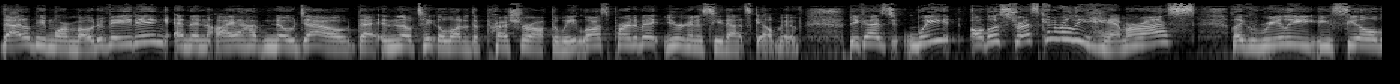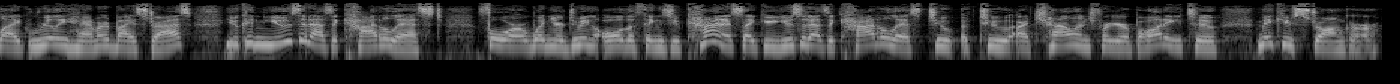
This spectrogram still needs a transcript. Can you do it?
that'll be more motivating. And then I have no doubt that, and it'll take a lot of the pressure off the weight loss part of it. You're going to see that scale move because weight, although stress can really hammer us, like really, you feel like really hammered by stress, you can use it as a catalyst for when you're doing all the things you can. It's like you use it as a catalyst to, to a challenge for your body to make you stronger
